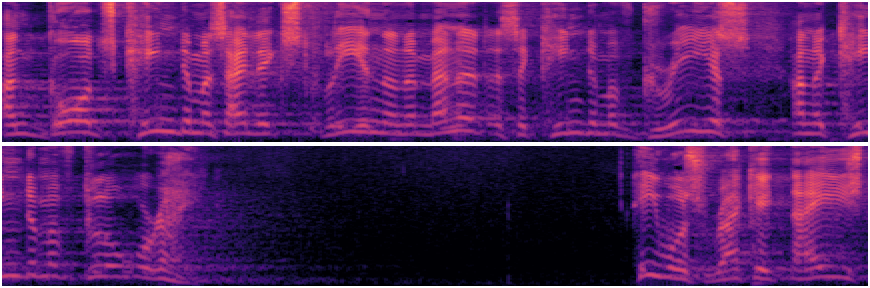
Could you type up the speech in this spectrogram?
and God's kingdom, as I'll explain in a minute, is a kingdom of grace and a kingdom of glory. He was recognized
